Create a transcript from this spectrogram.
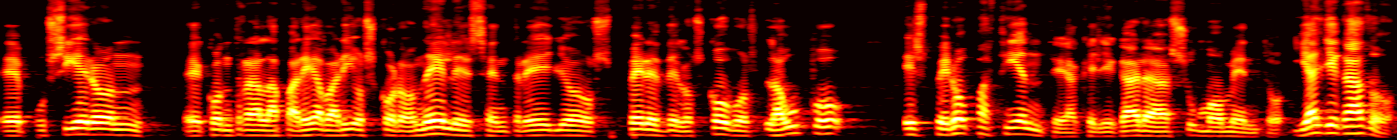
eh, pusieron contra la pared a varios coroneles, entre ellos Pérez de los Cobos, la UCO esperó paciente a que llegara su momento y ha llegado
